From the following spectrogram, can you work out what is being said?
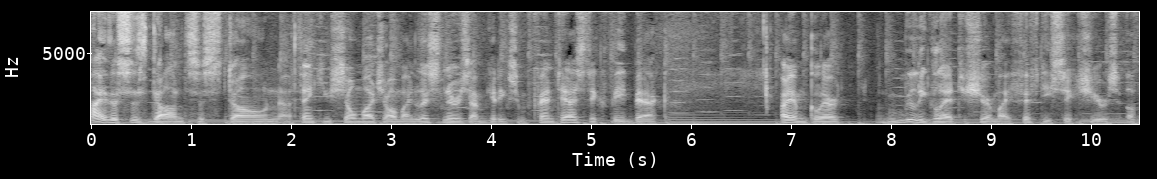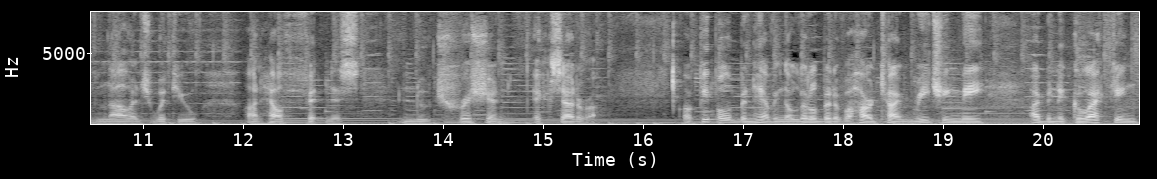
Hi, this is Don Sistone. Uh, thank you so much, all my listeners. I'm getting some fantastic feedback. I am glad, really glad to share my 56 years of knowledge with you on health, fitness, nutrition, etc. Uh, people have been having a little bit of a hard time reaching me. I've been neglecting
